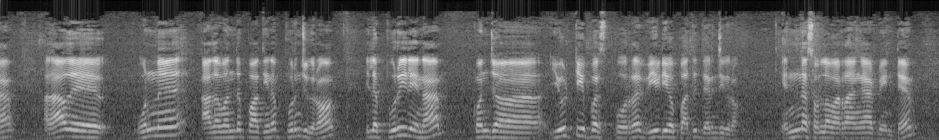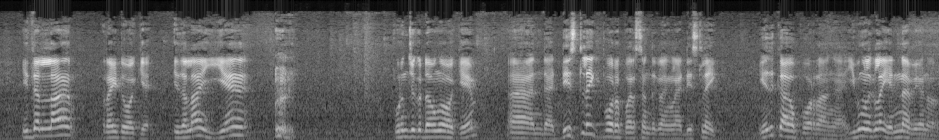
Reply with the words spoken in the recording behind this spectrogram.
தான். அதாவது ஒன்று அதை வந்து பார்த்திங்கன்னா புரிஞ்சுக்கிறோம். இல்லை புரியலைன்னா கொஞ்சம் யூடியூபர்ஸ் போடுற வீடியோ பார்த்து தெரிஞ்சுக்கிறோம். என்ன சொல்ல வர்றாங்க அப்படின்ட்டு இதெல்லாம் ரைட் ஓகே இதெல்லாம் ஏன் புரிஞ்சுக்கிட்டவங்க ஓகே இந்த டிஸ்லைக் போகிற பர்சன் இருக்காங்களா டிஸ்லைக் எதுக்காக போடுறாங்க? இவங்களுக்கெல்லாம் என்ன வேணும்?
